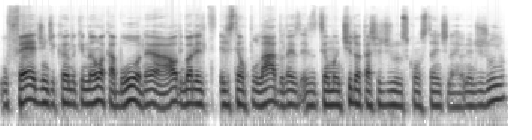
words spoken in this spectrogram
o Fed indicando que não acabou, né? A alta, embora eles, eles tenham pulado, né? Eles tenham mantido a taxa de juros constante na reunião de junho.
